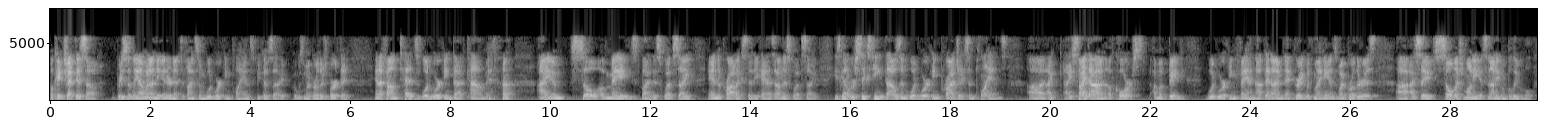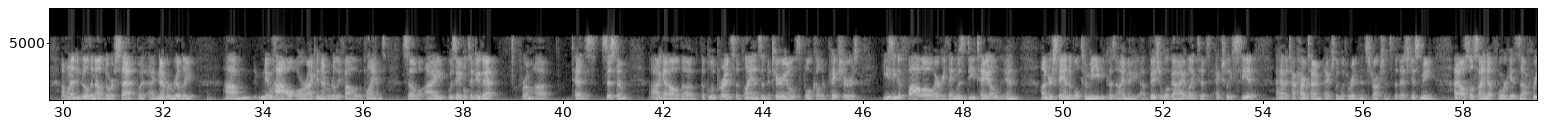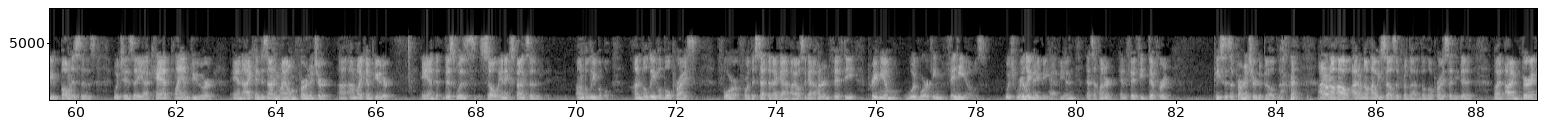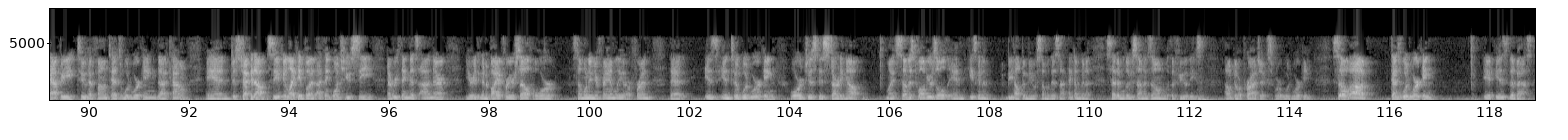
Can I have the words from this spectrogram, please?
Okay, check this out. Recently, I went on the internet to find some woodworking plans because I, it was my brother's birthday, and I found tedswoodworking.com. And I am so amazed by this website and the products that he has on this website. He's got over 16,000 woodworking projects and plans. Uh, I, I signed on, of course. I'm a big woodworking fan. Not that I'm that great with my hands, my brother is. Uh, I saved so much money, it's not even believable. I wanted to build an outdoor set, but I never really um, knew how, or I could never really follow the plans. So I was able to do that from uh, Ted's system. I got all the, the blueprints, the plans, the materials, full color pictures, easy to follow. Everything was detailed and understandable to me because I'm a, a visual guy. I like to actually see it. I have a t- hard time actually with written instructions, but that's just me. I also signed up for his uh, free bonuses, which is a, a, uh, CAD plan viewer, and I can design my own furniture uh, on my computer. And this was so inexpensive, unbelievable, unbelievable price for for the set that I got. I also got 150 premium woodworking videos which really made me happy. And that's 150 different pieces of furniture to build. I don't know how I don't know how he sells it for the, the low price that he did, but I'm very happy to have found Ted'sWoodworking.com and just check it out, see if you like it. But I think once you see everything that's on there, you're either going to buy it for yourself or someone in your family or a friend that is into woodworking or just is starting out. My son is 12 years old and he's going to be helping me with some of this. I think I'm going to set him loose on his own with a few of these outdoor projects for woodworking. So, uh, Ted's Woodworking it is the best.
